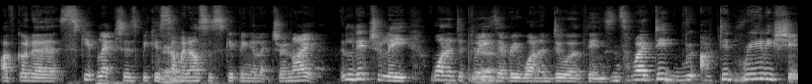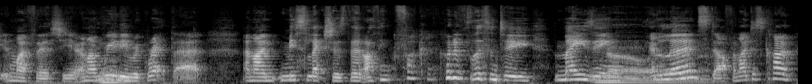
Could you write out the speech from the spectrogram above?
I've got to skip lectures because Yeah. someone else is skipping a lecture. And I literally wanted to please Yeah. everyone and do other things. And so I did, I did really shit in my first year and I really Mm. regret that. And I miss lectures that I think, fuck, I could have listened to amazing No, and no, learned no. stuff. And I just kind of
